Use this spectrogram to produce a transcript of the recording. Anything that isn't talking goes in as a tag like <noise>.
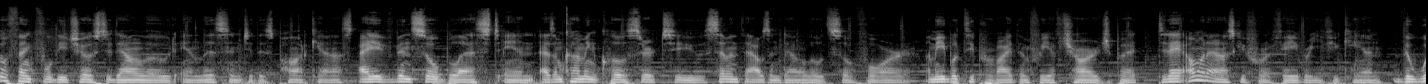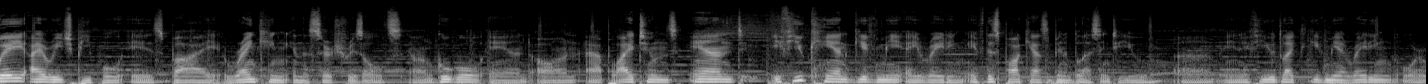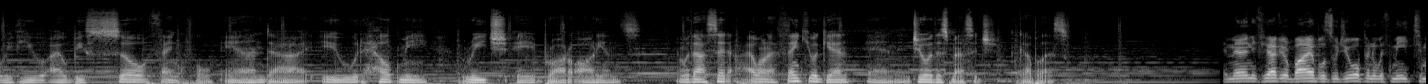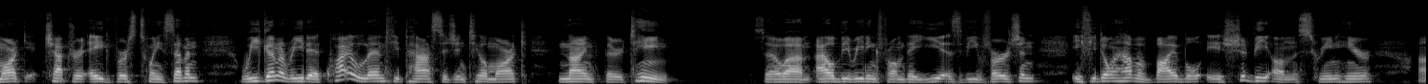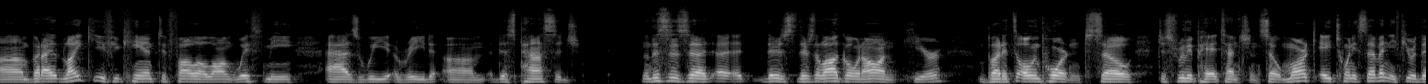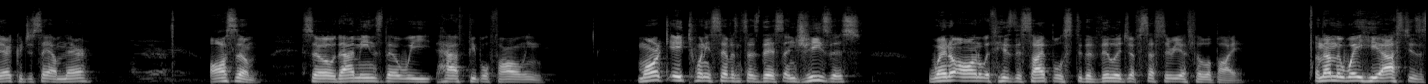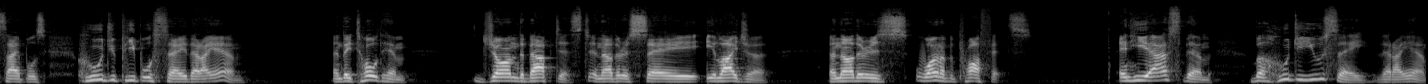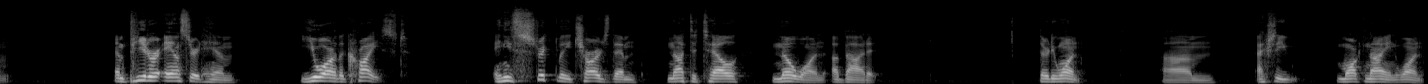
So thankful that you chose to download and listen to this podcast. I've been so blessed, and as I'm coming closer to 7,000 downloads so far, I'm able to provide them free of charge. But today, I want to ask you for a favor if you can. The way I reach people is by ranking in the search results on Google and on Apple iTunes. And if you can give me a rating, if this podcast has been a blessing to you, um, and if you'd like to give me a rating or a review, I would be so thankful, and uh, it would help me reach a broader audience. And with that said, I want to thank you again and enjoy this message. God bless. Amen. If you have your Bibles, would you open with me to Mark chapter 8, verse 27? We're going to read a quite lengthy passage until Mark 9:13. So um, I'll be reading from the ESV version. If you don't have a Bible, it should be on the screen here. Um, but I'd like, if you can, to follow along with me as we read um, this passage. Now, this is a, a, there's there's a lot going on here, but it's all important. So just really pay attention. So Mark eight twenty seven. If you're there, could you say I'm there? Awesome. So that means that we have people following. Mark eight twenty seven says this, and Jesus went on with his disciples to the village of Caesarea Philippi. And then the way, he asked his disciples, Who do people say that I am? And they told him, John the Baptist, and others say Elijah, and others one of the prophets. And he asked them, But who do you say that I am? And Peter answered him, You are the Christ. And he strictly charged them not to tell no one about it. 31. Um, actually, Mark 9 1.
